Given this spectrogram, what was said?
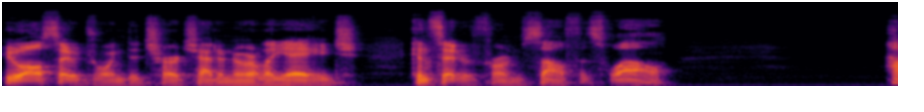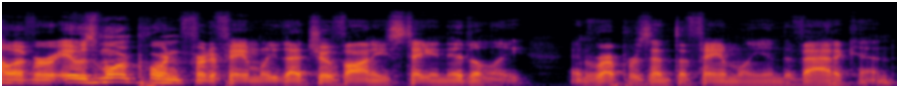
who also joined the church at an early age, considered for himself as well. However, it was more important for the family that Giovanni stay in Italy and represent the family in the Vatican.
